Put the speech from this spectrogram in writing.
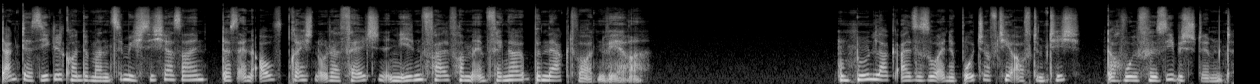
Dank der Siegel konnte man ziemlich sicher sein, dass ein Aufbrechen oder Fälschen in jedem Fall vom Empfänger bemerkt worden wäre. Und nun lag also so eine Botschaft hier auf dem Tisch, doch wohl für sie bestimmt.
